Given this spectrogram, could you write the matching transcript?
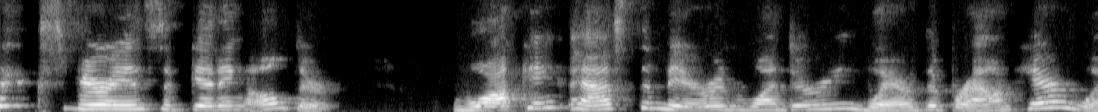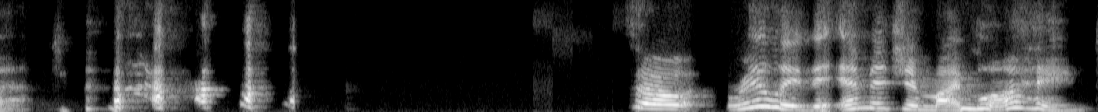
experience of getting older walking past the mirror and wondering where the brown hair went. so, really, the image in my mind,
